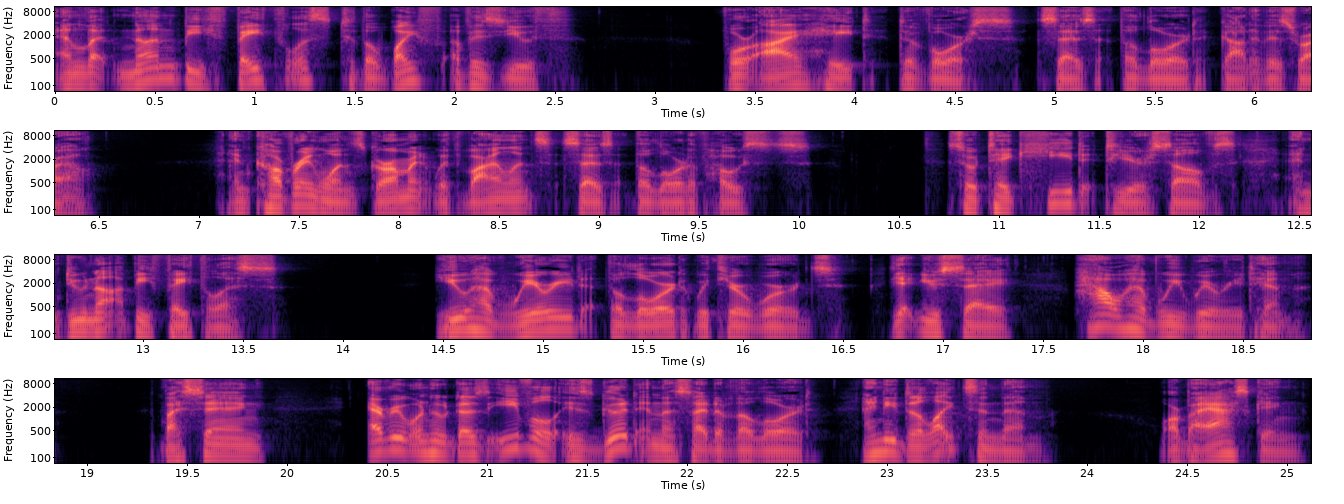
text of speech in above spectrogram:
and let none be faithless to the wife of his youth. For I hate divorce, says the Lord God of Israel, and covering one's garment with violence, says the Lord of hosts. So take heed to yourselves, and do not be faithless. You have wearied the Lord with your words, yet you say, How have we wearied him? By saying, Everyone who does evil is good in the sight of the Lord, and he delights in them. Or by asking,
